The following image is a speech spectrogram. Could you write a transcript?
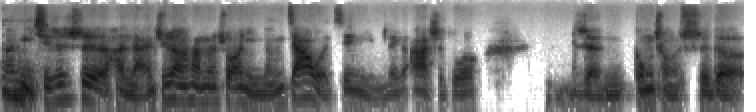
那你其实是很难去让他们说你能加我进你们那个二十多人工程师的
